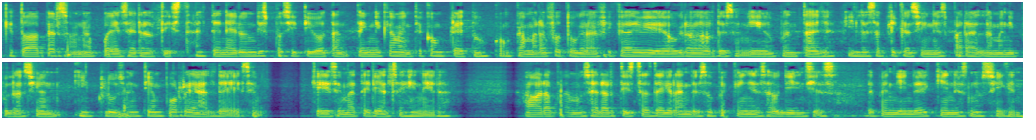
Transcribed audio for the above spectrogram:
que toda persona puede ser artista. Al tener un dispositivo tan técnicamente completo, con cámara fotográfica de video, grabador de sonido, pantalla y las aplicaciones para la manipulación, incluso en tiempo real de ese, que ese material se genera, ahora podemos ser artistas de grandes o pequeñas audiencias, dependiendo de quienes nos siguen.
